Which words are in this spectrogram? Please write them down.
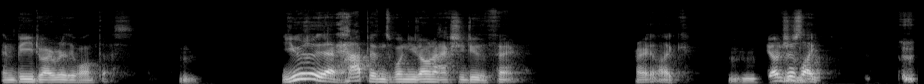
And B, do I really want this? Hmm. Usually that happens when you don't actually do the thing, right? Like, mm-hmm. you don't just mm-hmm. like,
